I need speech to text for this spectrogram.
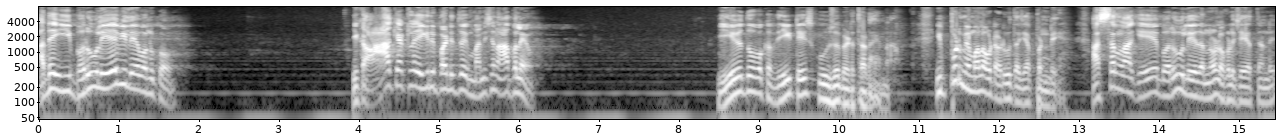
అదే ఈ బరువులు ఏవీ లేవనుకో. ఇక ఆకెట్లా ఎగిరి పడితే మనిషిని ఆపలేం. ఏదో ఒక వెయిట్ వేసి కూర్చోబెడతాడు ఆయన. ఇప్పుడు మిమ్మల్ని ఒకటి అడుగుతా చెప్పండి. అస్సలు నాకు ఏ బరువు లేదన్నోళ్ళు ఒకళ్ళు చేయొద్దండి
